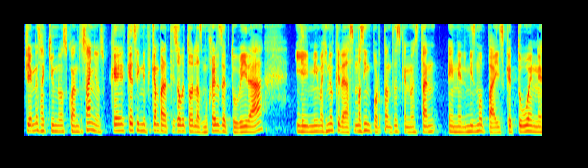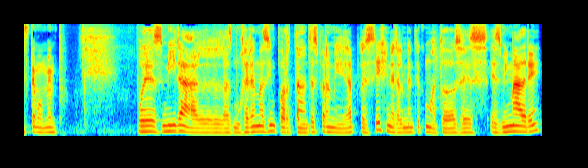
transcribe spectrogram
tienes aquí unos cuantos años. ¿Qué, ¿Qué significan para ti, sobre todo las mujeres de tu vida? Y me imagino que las más importantes que no están en el mismo país que tú en este momento. Pues mira, las mujeres más importantes para mi vida, pues sí, generalmente como a todos es, es mi madre.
